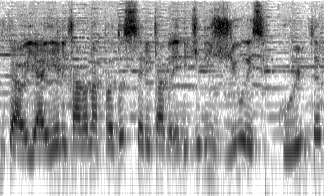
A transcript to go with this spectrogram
Então, e aí ele tava na produção, ele, tava, ele dirigiu esse curta,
